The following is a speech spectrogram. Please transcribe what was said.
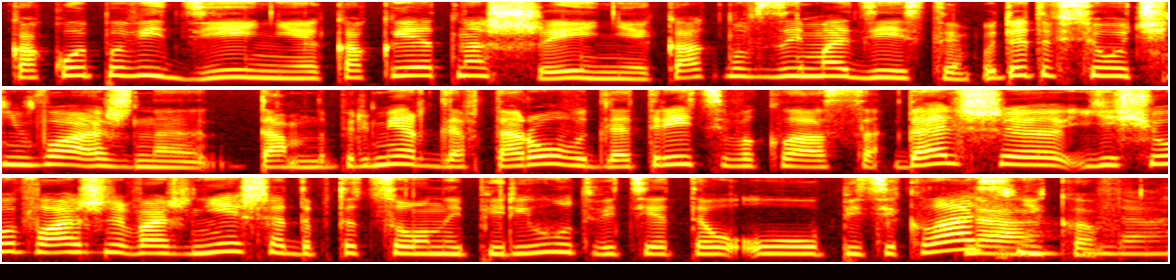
какое поведение, какие отношения, как мы взаимодействуем. Вот это все очень важно. Там, например, для второго, для третьего класса. Дальше еще важный, важнейший адаптационный период, ведь это у пятиклассников да, да.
